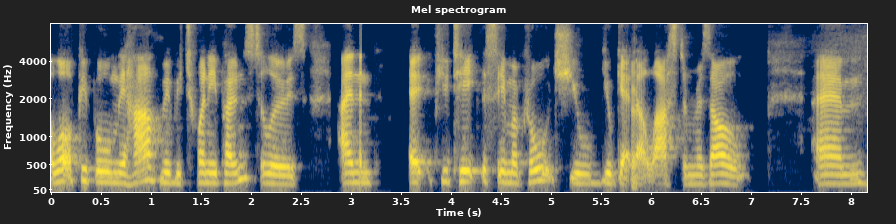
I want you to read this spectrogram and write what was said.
A lot of people only have maybe 20 pounds to lose and if you take the same approach you you'll get that lasting result. Um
